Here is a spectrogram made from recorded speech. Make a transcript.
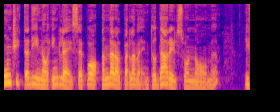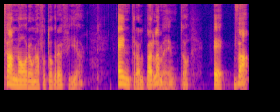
un cittadino inglese può andare al Parlamento, dare il suo nome, gli fanno ora una fotografia, entra al Parlamento e va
